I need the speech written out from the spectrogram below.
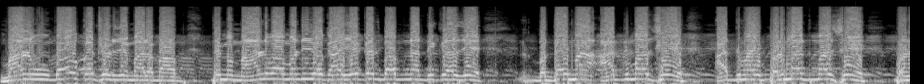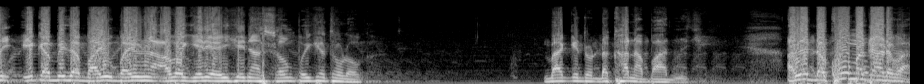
માનવું બહુ કઠોળ છે મારા બાપ. તમે માનવા માંડી જાઓ કે આ એક જ બાપના દીકરા છે, બધામાં આત્મા છે, આત્મા એ પરમાત્મા છે, પણ એકબીજા ભાઈ બાયુને આવા ઘેરે અહીંના સમ પૈસે થોડોક. બાકી તો ડખાના પાર નથી. એટલે ડખો મટાડવા.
